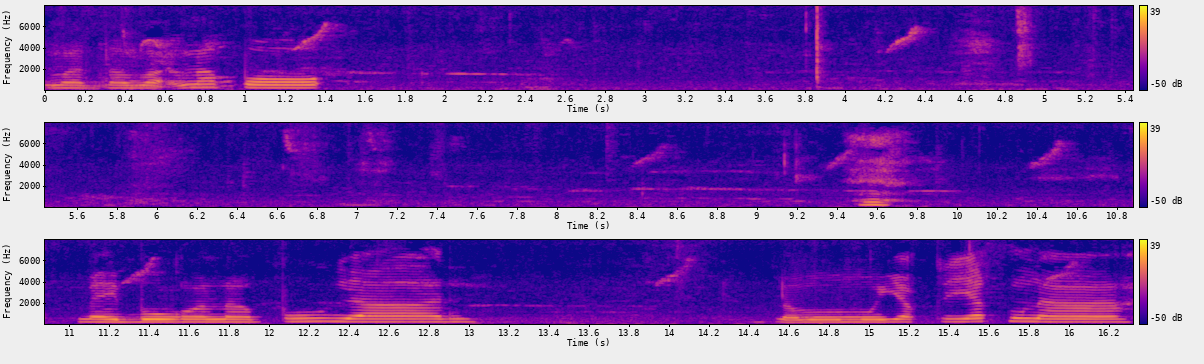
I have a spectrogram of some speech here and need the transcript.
Mataba na po. May bunga na po yan. Namumuyak-yak na.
